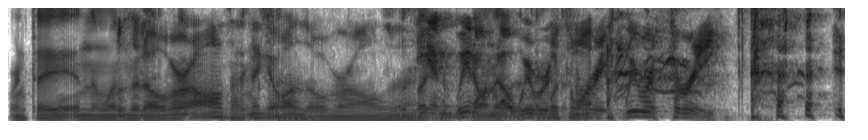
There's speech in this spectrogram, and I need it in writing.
Weren't they in the one? Was it overalls? I think it so. was overalls. like Ian, we don't know. We were things. With one- three. We were three.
